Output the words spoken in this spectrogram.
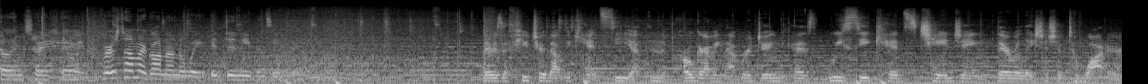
going surfing. The first time I got on a wave, it didn't even seem big. There's a future that we can't see yet in the programming that we're doing because we see kids changing their relationship to water.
